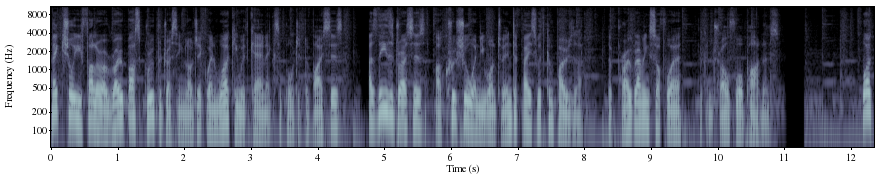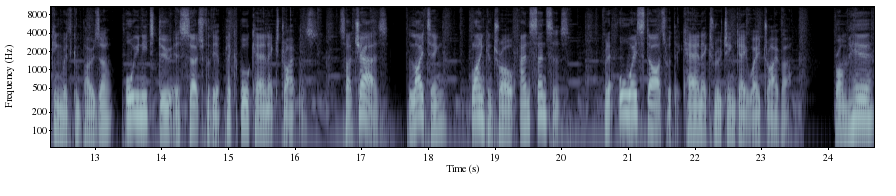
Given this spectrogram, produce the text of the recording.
Make sure you follow a robust group addressing logic when working with KNX supported devices, as these addresses are crucial when you want to interface with Composer, the programming software for Control4 partners. Working with Composer, all you need to do is search for the applicable KNX drivers, such as lighting, blind control, and sensors, but it always starts with the KNX routing gateway driver. From here,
